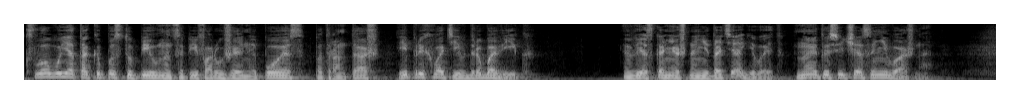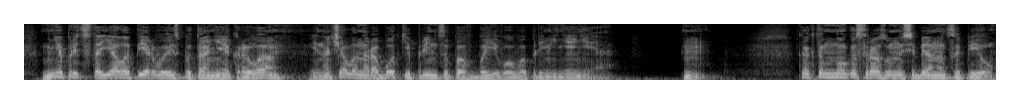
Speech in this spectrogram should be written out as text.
К слову, я так и поступил, нацепив оружейный пояс, патронтаж и прихватив дробовик. Вес, конечно, не дотягивает, но это сейчас и не важно. Мне предстояло первое испытание крыла и начало наработки принципов боевого применения. Хм. Как-то много сразу на себя нацепил.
